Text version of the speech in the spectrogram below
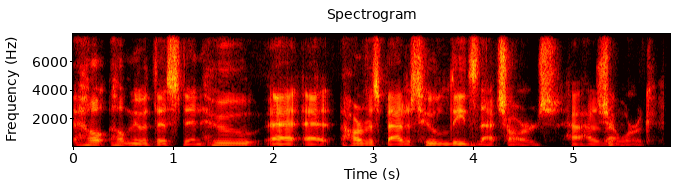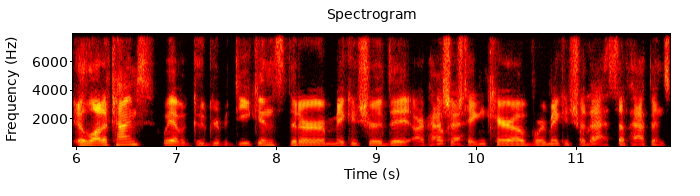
help help me with this then. Who at, at Harvest Baptist who leads that charge? How, how does Sure. that work? a lot of times we have a good group of deacons that are making sure that our pastors Okay. taken care of. We're making sure Okay. that stuff happens.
